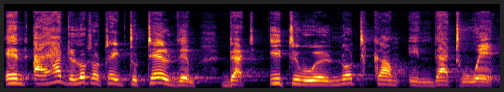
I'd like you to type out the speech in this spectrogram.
And I had a lot of time to tell them that it will not come in that way.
